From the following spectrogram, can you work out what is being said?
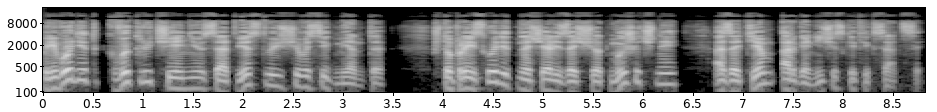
приводит к выключению соответствующего сегмента, что происходит вначале за счет мышечной, а затем органической фиксации.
